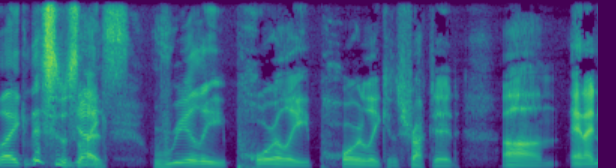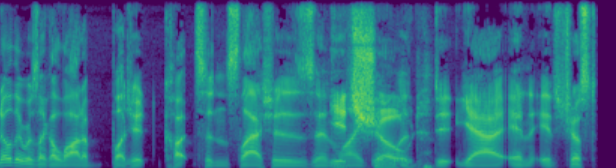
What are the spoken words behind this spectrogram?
Like this was Yes. like really poorly, poorly constructed. Um, and I know there was like a lot of budget cuts and slashes, and It like was- showed. di- yeah, and it's just.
